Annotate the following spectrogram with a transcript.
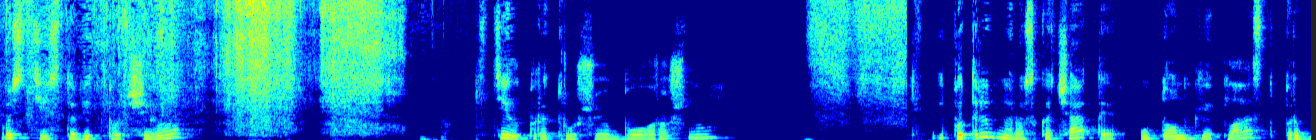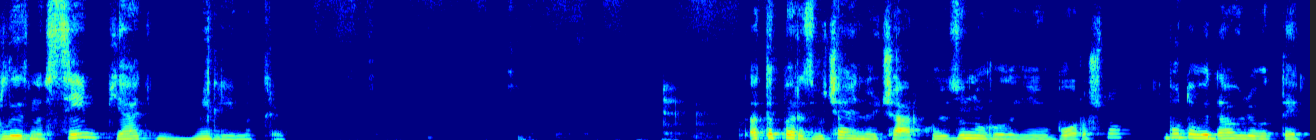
Ось тісто відпочило. Стіл притрушую борошном. І потрібно розкачати у тонкий пласт приблизно 7-5 мм. А тепер звичайною чаркою занурила її в борошно, буду видавлювати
